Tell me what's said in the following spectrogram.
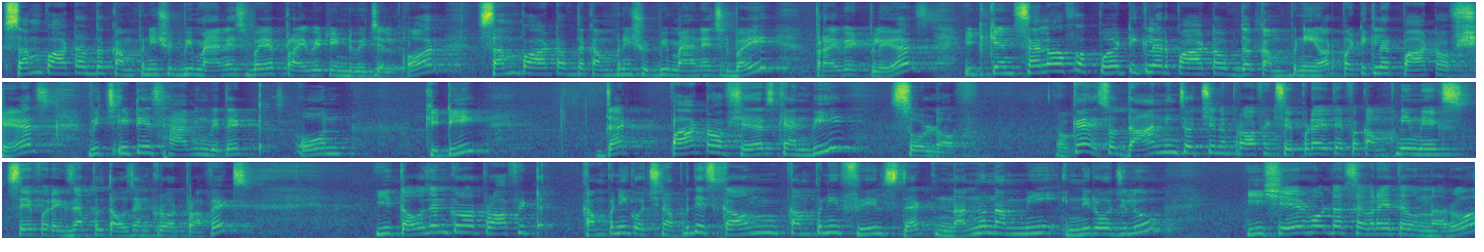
some part of the company should be managed by a private individual or some part of the company should be managed by private players it can sell off a particular part of the company or particular part of shares which it is having with its own kitty that part of shares can be sold off okay so దాని నుంచి వచ్చిన profits ఎప్పుడైతే if company makes say for example thousand crore profits ఈ thousand crore profit కంపెనీకి వచ్చినప్పుడు this company feels that నన్ను నమ్మి ఇన్ని రోజులు ఈ షేర్ హోల్డర్స్ ఎవరైతే ఉన్నారో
